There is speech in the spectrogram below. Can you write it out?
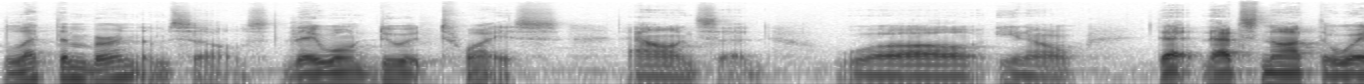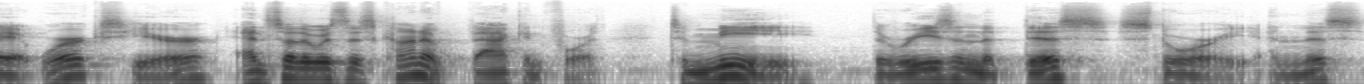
let them burn themselves. They won't do it twice. Alan said, well, you know, that, that's not the way it works here. And so there was this kind of back and forth. To me, the reason that this story and this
